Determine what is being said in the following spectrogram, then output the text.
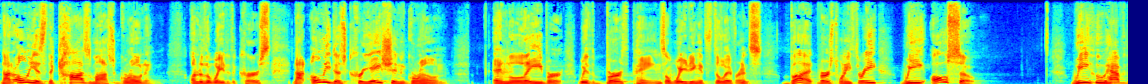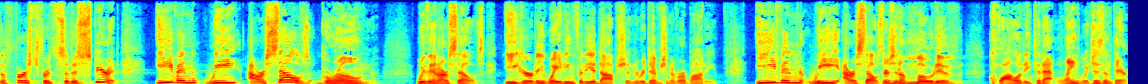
Not only is the cosmos groaning under the weight of the curse, not only does creation groan and labor with birth pains awaiting its deliverance, but, verse 23, we also we who have the first fruits of the Spirit, even we ourselves groan within ourselves, eagerly waiting for the adoption, the redemption of our body. Even we ourselves, there's an emotive quality to that language, isn't there?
